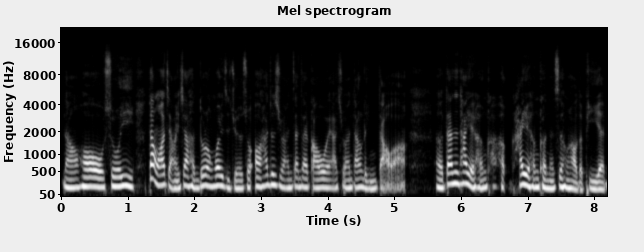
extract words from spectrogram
然后，所以，但我要讲一下，很多人会一直觉得说，哦，他就喜欢站在高位啊，喜欢当领导啊，呃，但是他也很可很，他也很可能是很好的 PM。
